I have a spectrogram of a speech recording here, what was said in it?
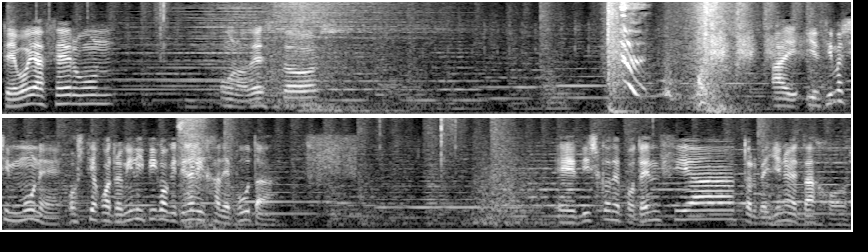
Te voy a hacer un... Uno de estos. Ay, y encima es inmune. Hostia, cuatro mil y pico que tiene la hija de puta. Eh, disco de potencia, torbellino de tajos.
